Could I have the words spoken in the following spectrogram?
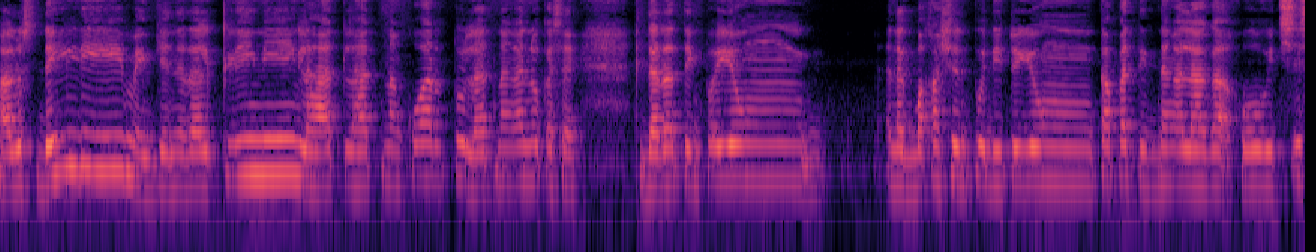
halos daily, may general cleaning, lahat-lahat ng kwarto, lahat ng ano, kasi darating po yung, nagbakasyon po dito yung kapatid ng alaga ko, which is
